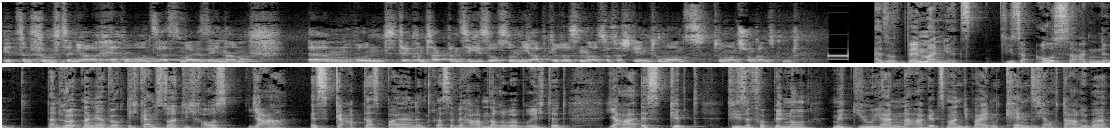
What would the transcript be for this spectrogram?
14, 15 Jahre her, wo wir uns das erste Mal gesehen haben. Ähm, und der Kontakt an sich ist auch so nie abgerissen. Also verstehen tun wir uns, tun wir uns schon ganz gut. Also wenn man jetzt diese Aussagen nimmt, dann hört man ja wirklich ganz deutlich raus, ja, es gab das Bayern-Interesse, wir haben darüber berichtet, ja, es gibt diese Verbindung mit Julian Nagelsmann, die beiden kennen sich, auch darüber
